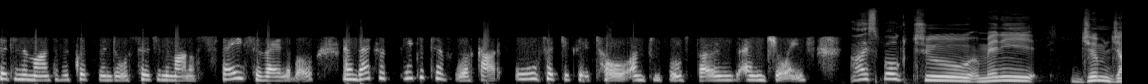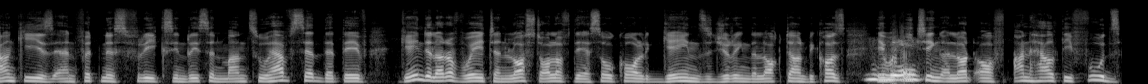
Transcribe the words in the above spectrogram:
certain amounts of equipment or certain amount of space available. And that repetitive workout also took a toll on people's bones and joints. I spoke to many gym junkies and fitness freaks in recent months who have said that they've gained a lot of weight and lost all of their so called gains during the lockdown because they were Yes. eating a lot of unhealthy foods.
